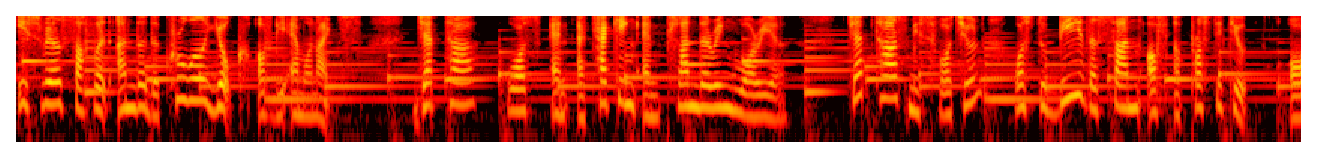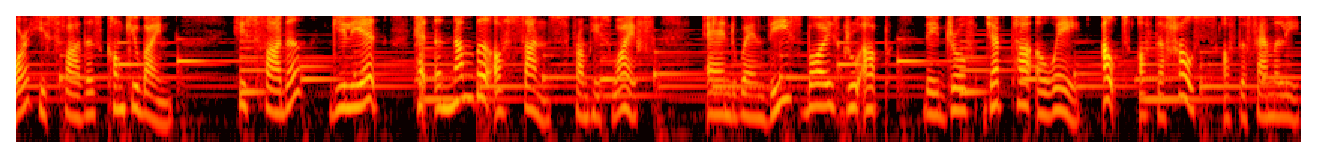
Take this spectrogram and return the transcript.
Israel suffered under the cruel yoke of the Ammonites. Jephthah was an attacking and plundering warrior. Jephthah's misfortune was to be the son of a prostitute, or his father's concubine. His father, Gilead, had a number of sons from his wife, and when these boys grew up, they drove Jephthah away out of the house of the family,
